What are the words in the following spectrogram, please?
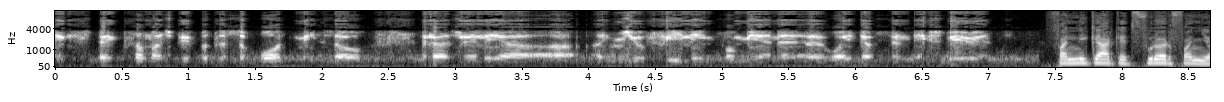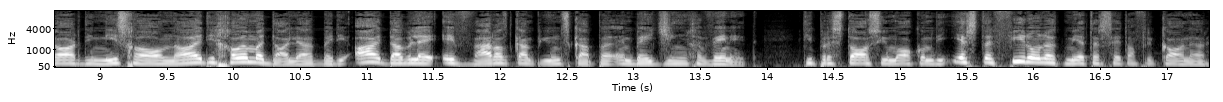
expect so much people to support me. So it was really a, a, a new feeling for me and a, a way different experience. Van Niekerk het vroeër vanjaar die nuus gehaal na hy die goue medalje by die IAAF Wêreldkampioenskappe in Beijing gewen het. Die prestasie maak hom die eerste 400 meter Suid-Afrikaner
